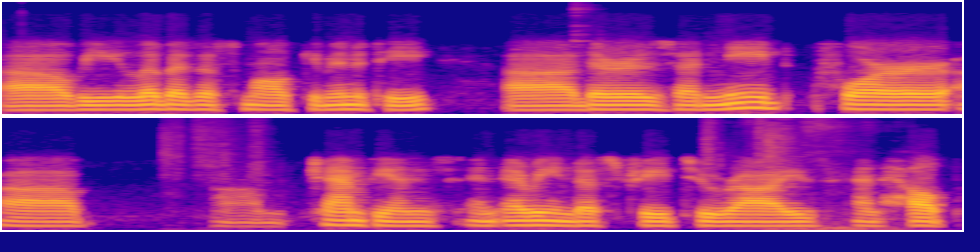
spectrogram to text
uh, we live as a small community, uh, there is a need for uh, um, champions in every industry to rise and help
